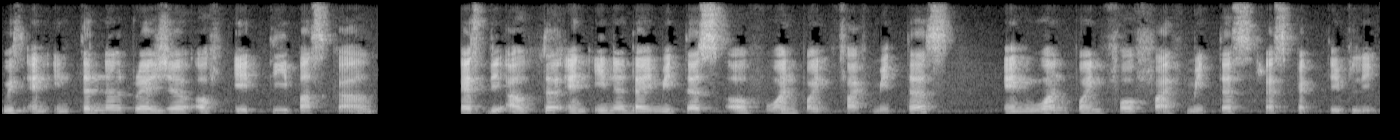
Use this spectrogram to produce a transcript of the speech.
with an internal pressure of 80 Pascal has the outer and inner diameters of 1.5 meters and 1.45 meters respectively.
